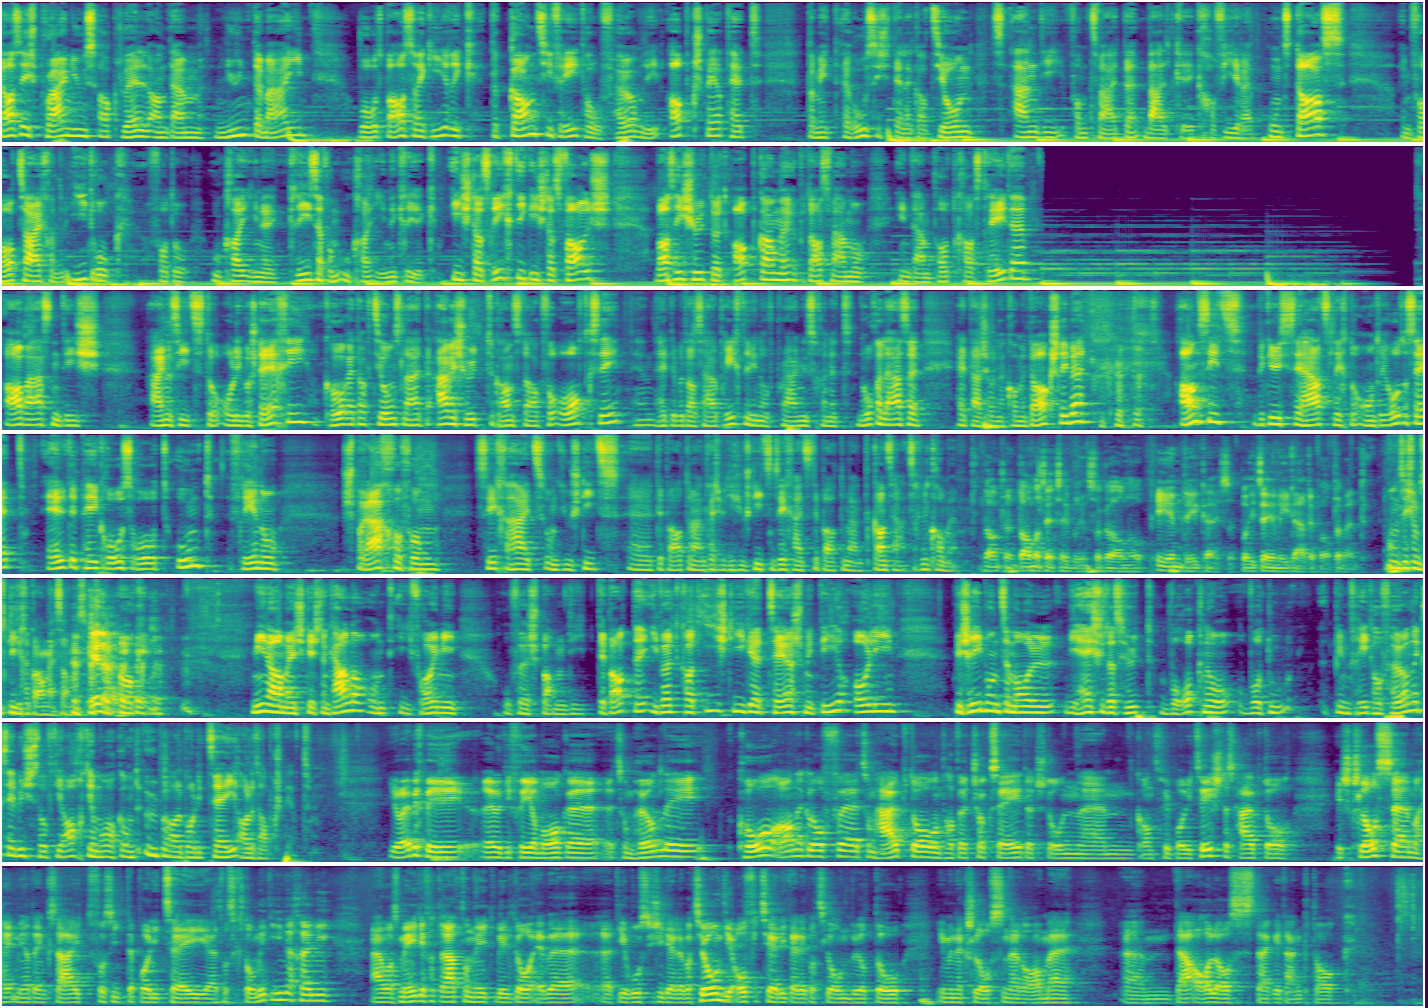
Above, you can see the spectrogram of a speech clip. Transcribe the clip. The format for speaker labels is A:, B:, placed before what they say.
A: Das ist Prime News aktuell an dem 9. Mai, wo die Basler Regierung den ganzen Friedhof Hörnli abgesperrt hat, damit eine russische Delegation das Ende des Zweiten Weltkriegs feiern kann. Und das im Vorzeichen der Eindruck von der Ukraine, Krise vom Ukraine-Krieg. Ist das richtig? Ist das falsch? Was ist heute dort abgegangen? Über das werden wir in diesem Podcast reden. Anwesend ist einerseits der Oliver Stärchi, Co-Redaktionsleiter. Er ist heute den ganzen Tag vor Ort gesehen, er hat über das auch berichtet, wie ihr auf Prime News könnt nachlesen könnt. hat auch schon einen Kommentar geschrieben. Andererseits begrüße ich sehr herzlich den André Oderset, LDP-Grossrot und früher noch Sprecher vom Sicherheits- und Justizdepartement, respektive Justiz- und Sicherheitsdepartement. Ganz herzlich willkommen.
B: Dankeschön. Damals hat es übrigens sogar noch PMD geheißen, Polizei- und Militärdepartement.
A: Und es ist ums Gleiche gegangen, sagen wir.
B: Genau.
A: Okay. Mein Name ist Christian Keller und ich freue mich auf eine spannende Debatte. Ich möchte gerade einsteigen, zuerst mit dir, Oli. Beschreib uns einmal, wie hast du das heute wahrgenommen, wo du beim Friedhof Hörner gesehen bist, so auf die 8 Uhr morgen und überall Polizei, alles abgesperrt?
C: Ja, ich bin relativ früh am Morgen zum Hörnli gekommen, zum Haupttor und habe dort schon gesehen, dort stehen ähm, ganz viele Polizisten. Das Haupttor ist geschlossen. Man hat mir dann gesagt von Seiten der Polizei, äh, dass ich hier nicht rein könne. Auch als Medienvertreter nicht, weil da eben äh, die russische Delegation, die offizielle Delegation, wird hier in einem geschlossenen Rahmen ähm, den Anlass, den Gedenktag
